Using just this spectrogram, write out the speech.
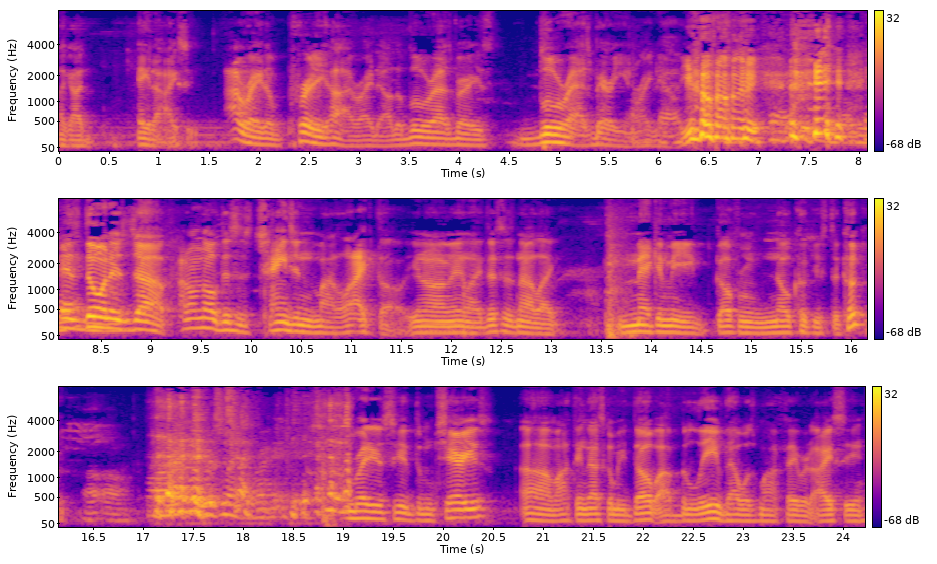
like I ate an ICEE. I rate them pretty high right now. The blue raspberries, blue raspberry in right now. You know what I mean? it's doing its job. I don't know if this is changing my life though. You know what I mean? Like this is not like making me go from no cookies to cookie. I'm ready to see them cherries. Um, I think that's gonna be dope. I believe that was my favorite ICEE.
